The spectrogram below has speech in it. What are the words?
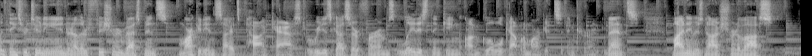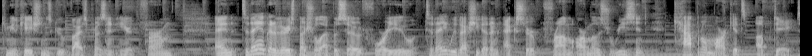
and thanks for tuning in to another Fisher Investments Market Insights podcast, where we discuss our firm's latest thinking on global capital markets and current events. My name is Naj Srinivas, Communications Group Vice President here at the firm. And today I've got a very special episode for you. Today we've actually got an excerpt from our most recent capital markets update.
